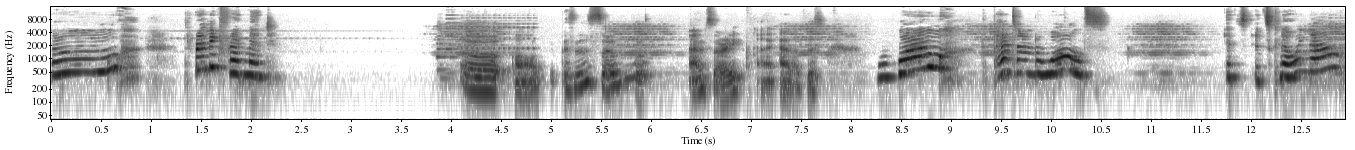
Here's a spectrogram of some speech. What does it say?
Oh, the relic fragment. Oh, oh, this is so cool. I'm sorry. I, I love this. Wow! The pattern on the walls. It's it's glowing now.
